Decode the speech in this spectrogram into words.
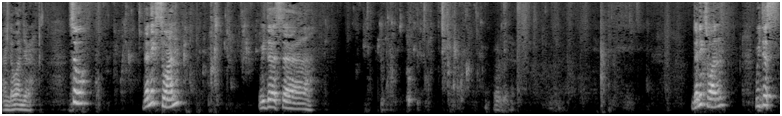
And the one there. So the next one we just uh, the next one we just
